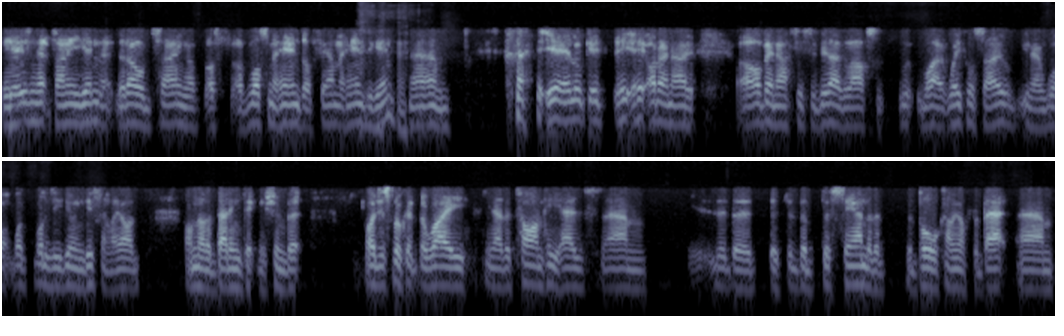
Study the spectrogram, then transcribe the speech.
Yeah, isn't that funny again? That, that old saying, I've, I've, I've lost my hands, I've found my hands again. um, yeah, look, it, it, I don't know. I've been asked this a bit over the last week or so. You know, what what, what is he doing differently? I, I'm not a batting technician, but I just look at the way you know the time he has, um, the, the the the sound of the, the ball coming off the bat. Um,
